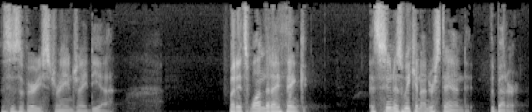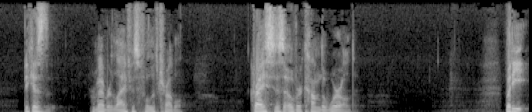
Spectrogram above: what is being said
This is a very strange idea. But it's one that I think as soon as we can understand, the better. Because remember, life is full of trouble. Christ has overcome the world. But he,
